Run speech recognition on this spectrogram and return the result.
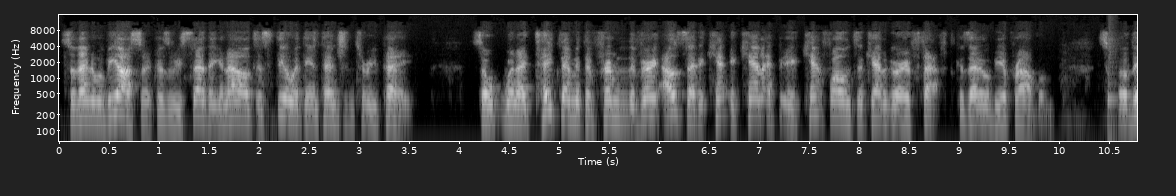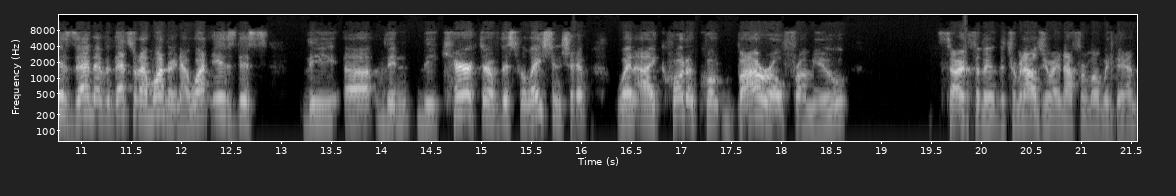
so then it would be usher because we said that you're not allowed to steal with the intention to repay. So when I take them the, from the very outset, it can't it can't it can't fall into the category of theft because then it would be a problem. So this then that's what I'm wondering now. What is this the uh, the the character of this relationship when I quote unquote borrow from you. Sorry for the, the terminology right now for a moment, Dan.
